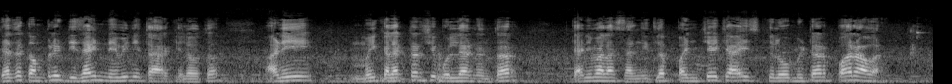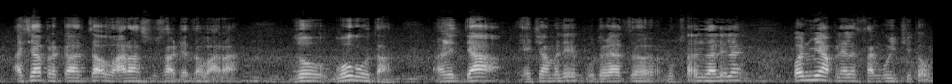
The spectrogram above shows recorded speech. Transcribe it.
त्याचं कंप्लीट डिझाईन नेव्हीने तयार केलं होतं. आणि मी कलेक्टरशी बोलल्यानंतर त्यांनी मला सांगितलं पंचेचाळीस किलोमीटर पर आवर अशा प्रकारचा वारा सुसाट्याचा वारा जो भोग होता. आणि त्या ह्याच्यामध्ये पुतळ्याचं नुकसान झालेलं आहे. पण मी आपल्याला सांगू इच्छितो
